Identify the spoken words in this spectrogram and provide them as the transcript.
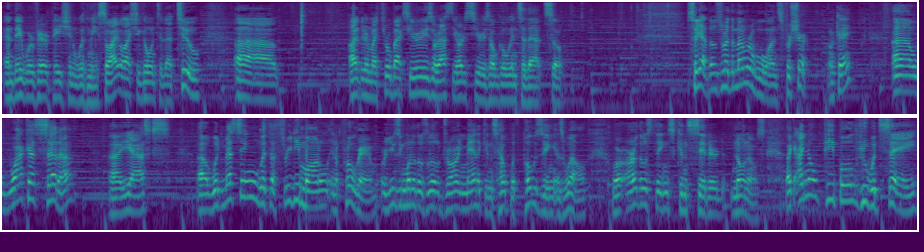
and they were very patient with me. So I will actually go into that too. Uh, either in my throwback series or Ask the Artist series, I'll go into that. So, so yeah, those were the memorable ones for sure. Okay, uh, Waka Seta, uh, he asks, uh, would messing with a 3D model in a program or using one of those little drawing mannequins help with posing as well? Or are those things considered no-nos? Like, I know people who would say,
